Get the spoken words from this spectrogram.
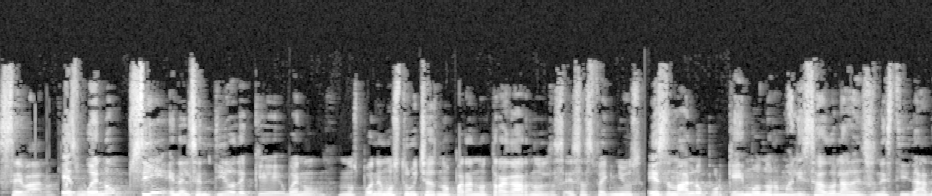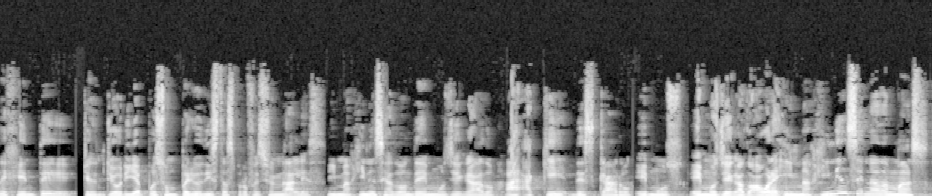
cebaron. ¿Es bueno? Sí, en el sentido de que, bueno, nos ponemos truchas, ¿no? Para no tragarnos esas fake news. Es malo porque hemos normalizado la deshonestidad de gente que en teoría pues son periodistas profesionales. Imagínense a dónde hemos llegado, a, qué descaro hemos, hemos llegado. Ahora, imagínense nada más,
